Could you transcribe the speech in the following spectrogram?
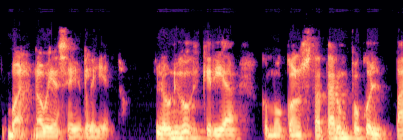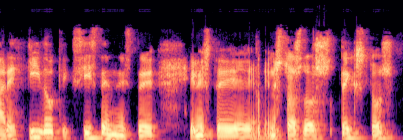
Bueno, no voy a seguir leyendo. Lo único que quería como constatar un poco el parecido que existe en, este, en, este, en estos dos textos.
